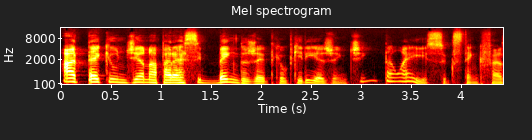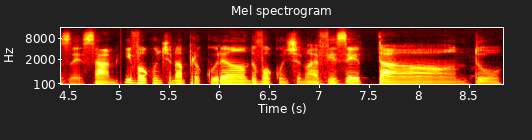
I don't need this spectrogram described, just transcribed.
até que um dia não aparece bem do jeito que eu queria, gente. Então é isso que você tem que fazer, sabe? E vou continuar procurando, vou continuar visitando,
